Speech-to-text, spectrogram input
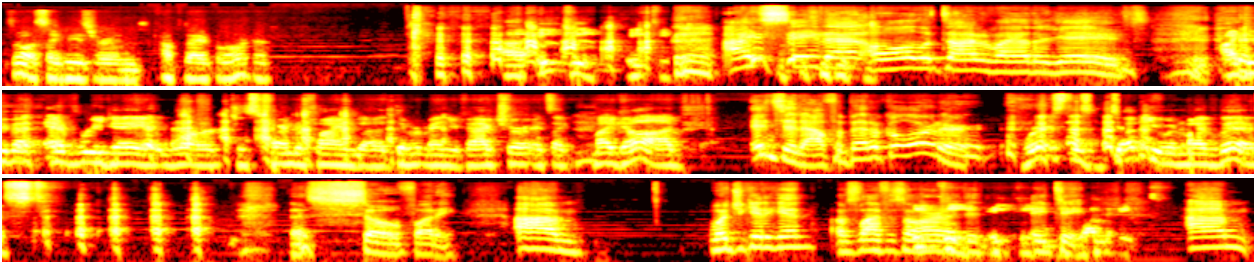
It's almost like these are in alphabetical order. Uh, 18. 18. I say that all the time in my other games. I do that every day at work, just trying to find a different manufacturer. It's like, my God, It's in alphabetical order. where's this W in my list? That's so funny. Um, what'd you get again? I was laughing so hard. I 18. did 18. 18. One. Um,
